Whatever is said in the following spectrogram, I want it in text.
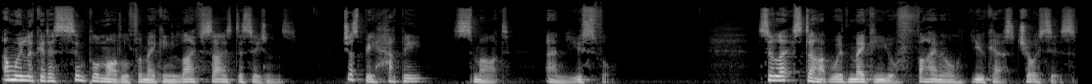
and we look at a simple model for making life size decisions. Just be happy, smart, and useful. So let's start with making your final UCAS choices.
